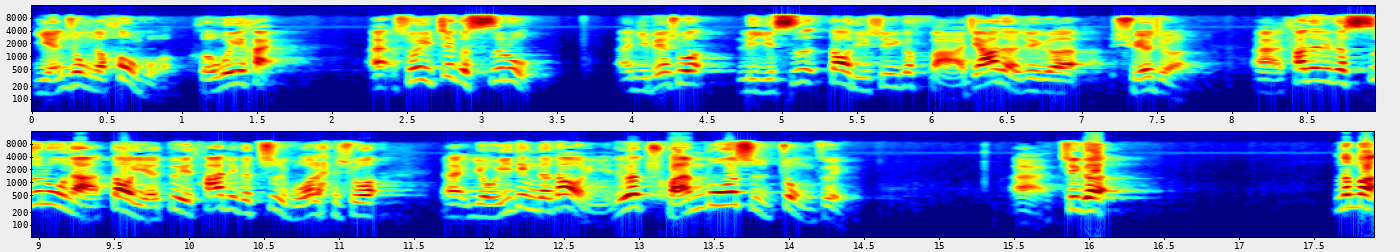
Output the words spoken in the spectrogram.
严重的后果和危害。哎，所以这个思路，哎，你别说李斯到底是一个法家的这个学者，哎，他的这个思路呢，倒也对他这个治国来说，哎，有一定的道理。这个传播是重罪，哎，这个，那么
